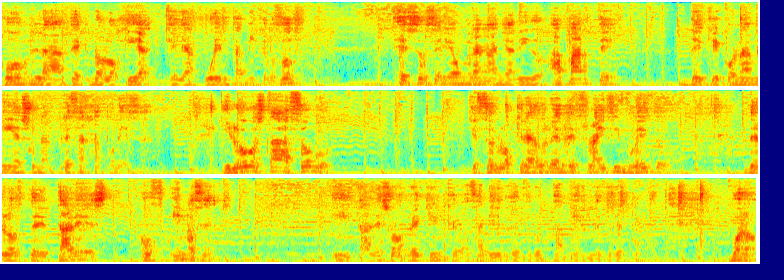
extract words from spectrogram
con la tecnología que ya cuenta Microsoft. Eso sería un gran añadido, aparte de que Konami es una empresa japonesa. Y luego está Asobo, que son los creadores de Flight Simulator, de los de Tales of Innocence y Tales of Wrecking, que va a salir dentro también dentro de poco. Bueno,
